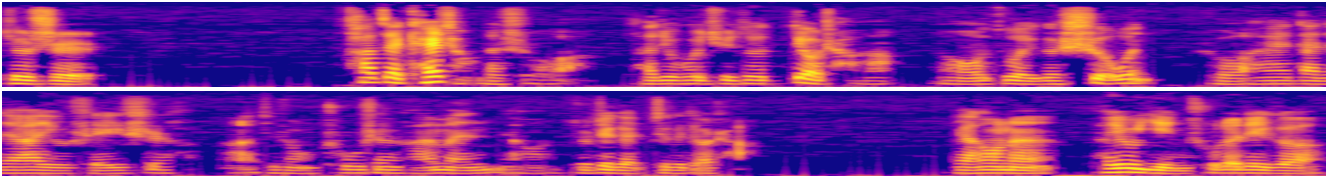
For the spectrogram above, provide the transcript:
就是他在开场的时候啊，他就会去做调查，然后做一个设问。说，哎，大家有谁是啊这种出身寒门？然后就这个这个调查，然后呢，他又引出了这个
